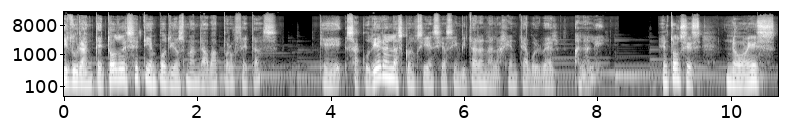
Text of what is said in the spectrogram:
Y durante todo ese tiempo Dios mandaba profetas que sacudieran las conciencias e invitaran a la gente a volver a la ley. Entonces, no es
